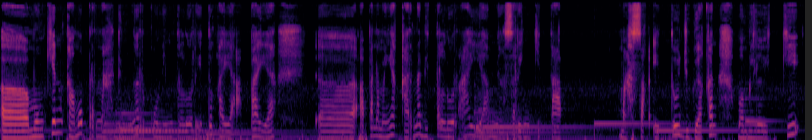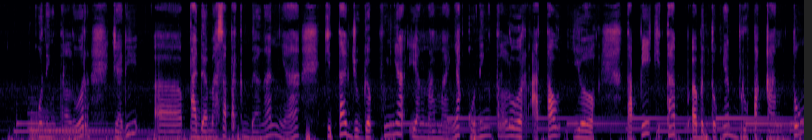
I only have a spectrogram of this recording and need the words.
Uh, mungkin kamu pernah dengar kuning telur itu kayak apa ya? Uh, apa namanya? Karena di telur ayam yang sering kita masak itu juga kan memiliki kuning telur. Jadi uh, pada masa perkembangannya kita juga punya yang namanya kuning telur atau yolk. Tapi kita uh, bentuknya berupa kantung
